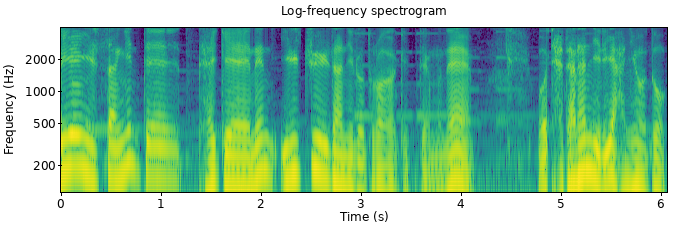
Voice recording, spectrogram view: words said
우리의 일상이 대, 대개는 일주일 단위로 돌아가기 때문에 뭐 대단한 일이 아니어도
